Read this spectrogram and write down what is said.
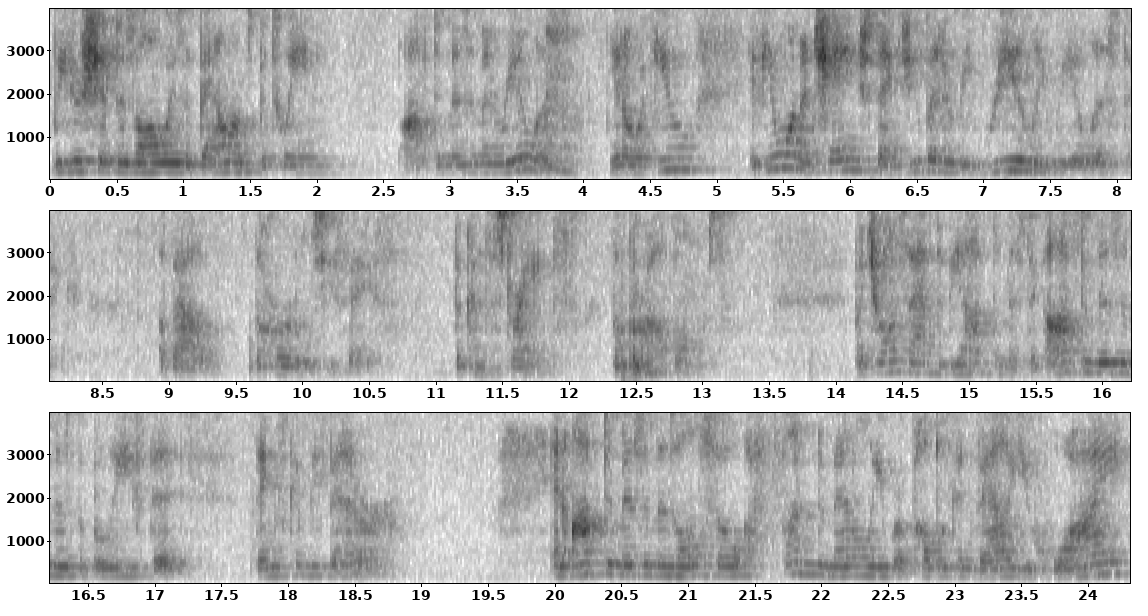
Leadership is always a balance between optimism and realism. You know, if you if you want to change things, you better be really realistic about the hurdles you face, the constraints, the problems. But you also have to be optimistic. Optimism is the belief that things can be better. And optimism is also a fundamentally Republican value. Why?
